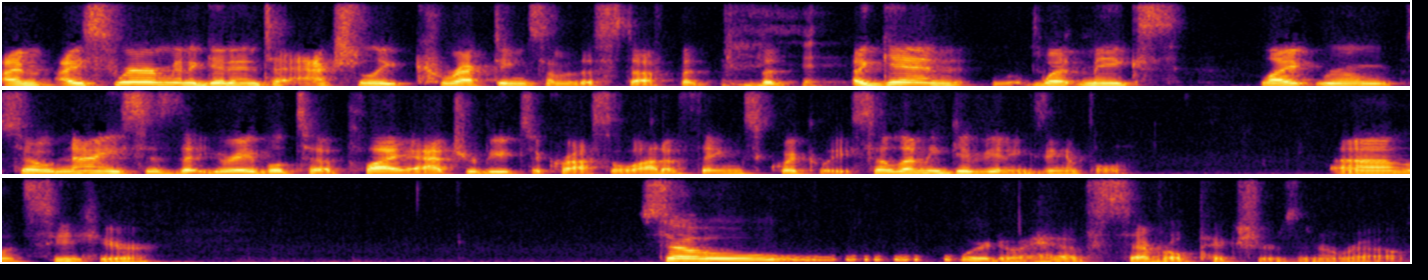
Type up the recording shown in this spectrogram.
I'm, I swear I'm going to get into actually correcting some of this stuff, but but again, what makes Lightroom so nice is that you're able to apply attributes across a lot of things quickly. So let me give you an example. Um, let's see here. So where do I have several pictures in a row?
